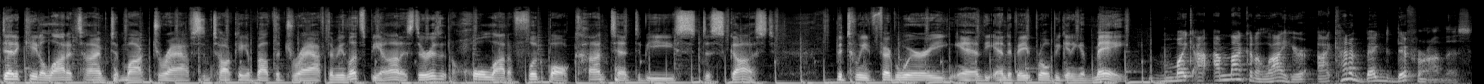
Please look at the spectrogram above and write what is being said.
dedicate a lot of time to mock drafts and talking about the draft. I mean, let's be honest, there isn't a whole lot of football content to be discussed between February and the end of April, beginning of May. Mike, I- am not going to lie here. I kind of beg to differ on this.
